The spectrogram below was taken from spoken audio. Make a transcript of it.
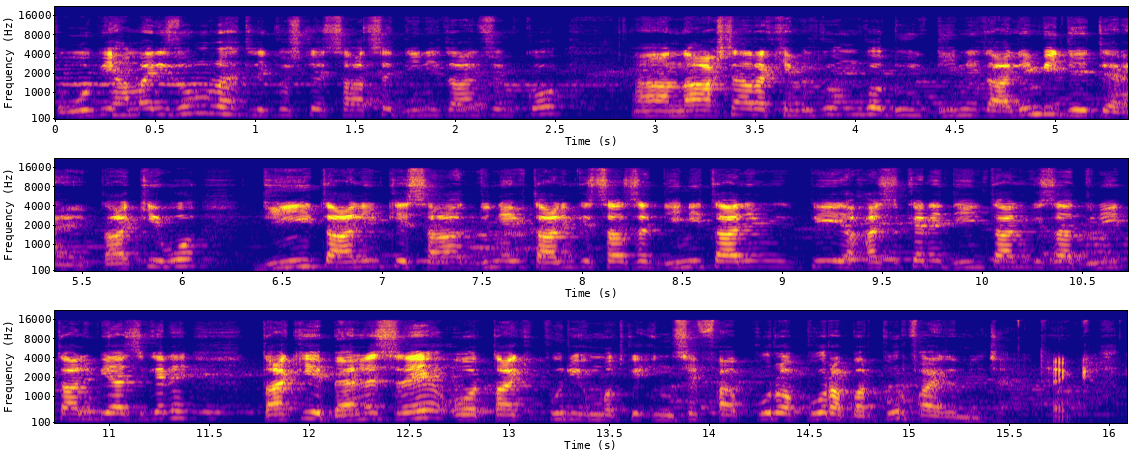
तो वो भी हमारी ज़रूरत है, लेकिन उसके साथ से दीनी तालीम से उनको नाशना रखें, बल्कि उनको दीनी तालीम भी देते रहें, ताकि वो दीनी तालीम के साथ दुनियावी तालीम के साथ साथ दीनी तालीम भी हासिल करें, दीनी तालीम के साथ दुनिया तालीम भी हासिल करें, ताकि ये बैलेंस रहे और ताकि पूरी उम्मत को इनसे पूरा पूरा भरपूर फ़ायदा मिल जाए। थैंक यू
